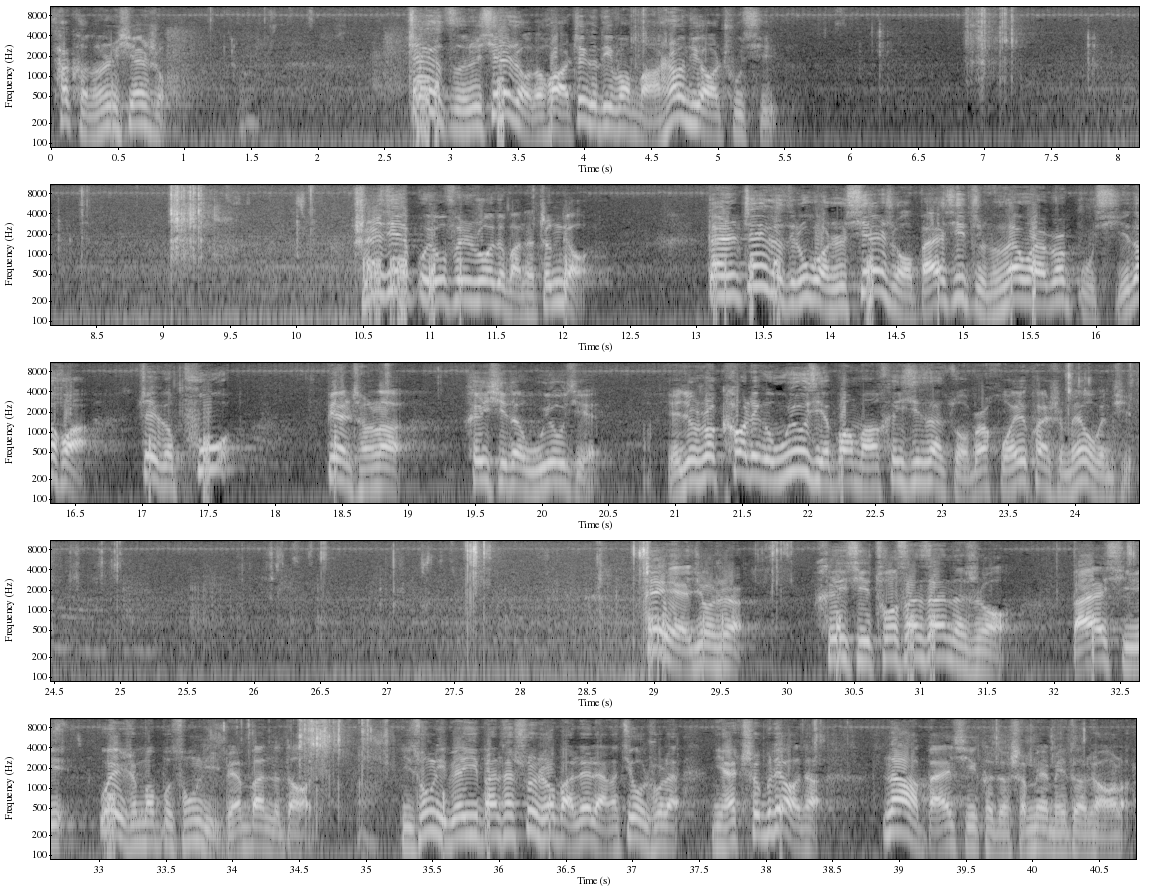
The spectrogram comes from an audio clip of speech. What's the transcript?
它可能是先手。这个子是先手的话，这个地方马上就要出棋，直接不由分说就把它争掉。但是这个如果是先手，白棋只能在外边补棋的话，这个扑变成了黑棋的无忧劫，也就是说靠这个无忧劫帮忙，黑棋在左边活一块是没有问题的。这也就是黑棋拖三三的时候，白棋为什么不从里边搬的道理？你从里边一搬，他顺手把这两个救出来，你还吃不掉他，那白棋可就什么也没得着了。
